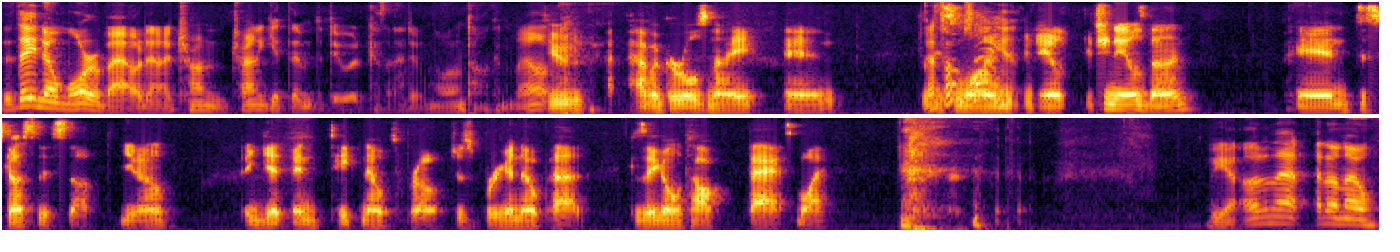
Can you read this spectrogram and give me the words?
that they know more about, and I'm trying trying to get them to do it because I don't know what I'm talking about. Dude, have a girls' night and That's get what wine. Get your, nails, get your nails done, and discuss this stuff. You know, and get and take notes, bro. Just bring a notepad because they gonna talk fast, boy. But yeah, other than that, I don't know.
